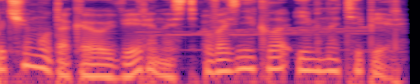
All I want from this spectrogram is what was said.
почему такая уверенность возникла именно теперь.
